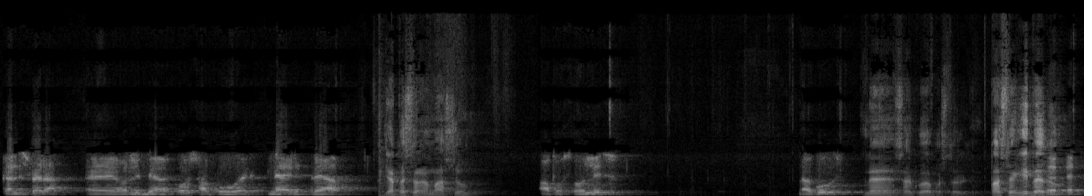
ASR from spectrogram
Καλησπέρα. Ε, Ολυμπιακός από Ερ- Νέα Ερυθρέα, Για πες το όνομά σου. Αποστόλης. Να ακούς; Ναι, σ' ακούω, Αποστόλη. Πας στο γήπεδο. Ε,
